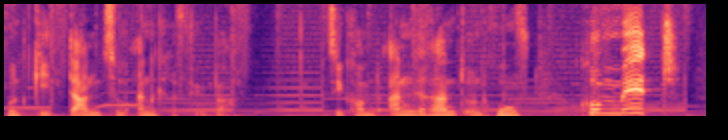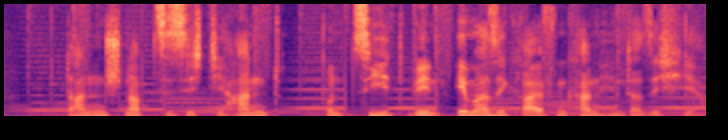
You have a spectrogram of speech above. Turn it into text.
und geht dann zum Angriff über. Sie kommt angerannt und ruft, Komm mit! Dann schnappt sie sich die Hand und zieht, wen immer sie greifen kann, hinter sich her.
